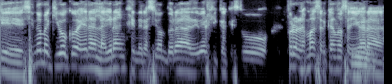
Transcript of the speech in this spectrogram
que si no me equivoco era la gran generación dorada de Bélgica que estuvo, fueron las más cercanas a llegar a,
